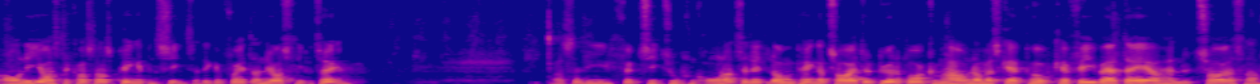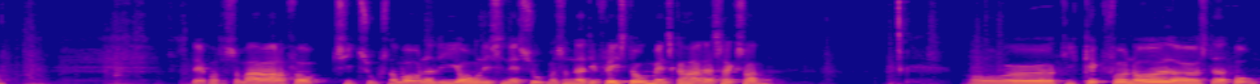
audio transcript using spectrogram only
oveni også, det koster også penge benzin, så det kan forældrene jo også lige betale. Og så lige 5-10.000 kroner til lidt lommepenge og tøj. Det er dyrt at bo i København, når man skal på café hver dag og have nyt tøj og sådan noget. Så derfor er det så meget rart at få 10.000 om måneden lige oven i sin SU. Men sådan er de fleste unge mennesker har det altså ikke sådan. Og øh, de kan ikke få noget øh, sted at bo.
